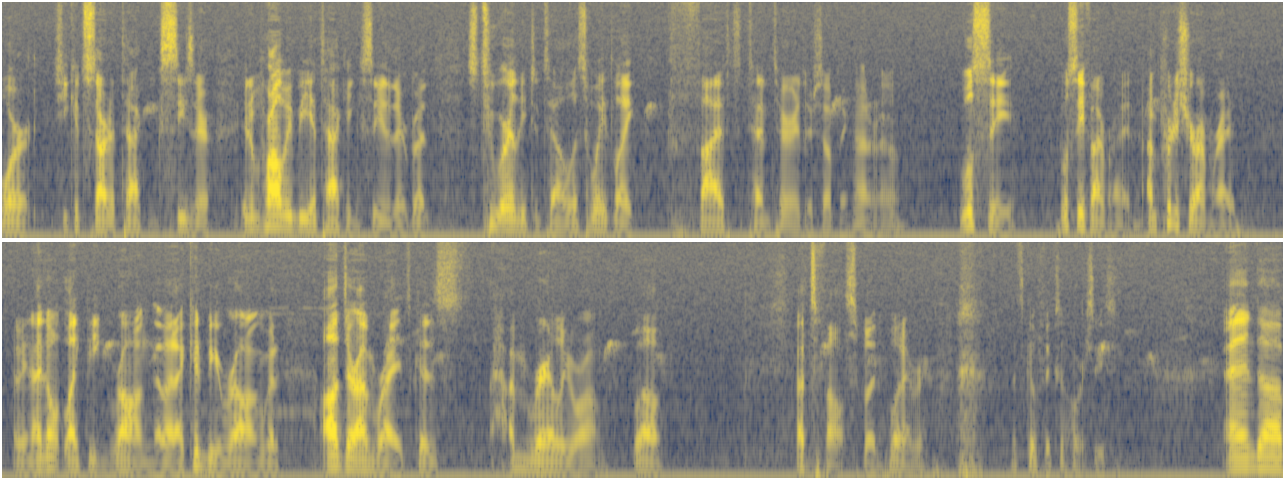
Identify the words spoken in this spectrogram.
or he could start attacking Caesar. It'll probably be attacking Caesar, but it's too early to tell. Let's wait like five to ten turns or something. I don't know. We'll see. We'll see if I'm right. I'm pretty sure I'm right. I mean, I don't like being wrong, but I could be wrong. But odds are I'm right because I'm rarely wrong. Well, that's false, but whatever. Let's go fix the horses. And uh,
